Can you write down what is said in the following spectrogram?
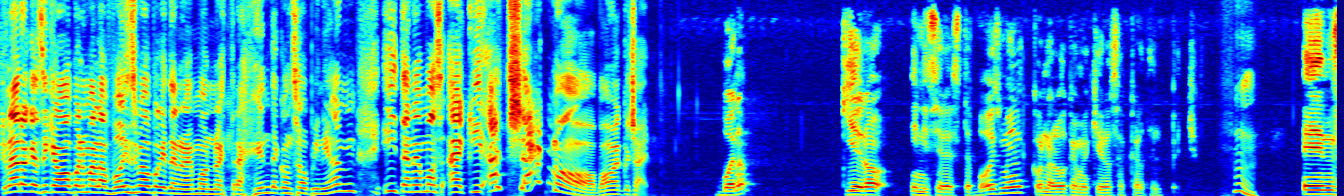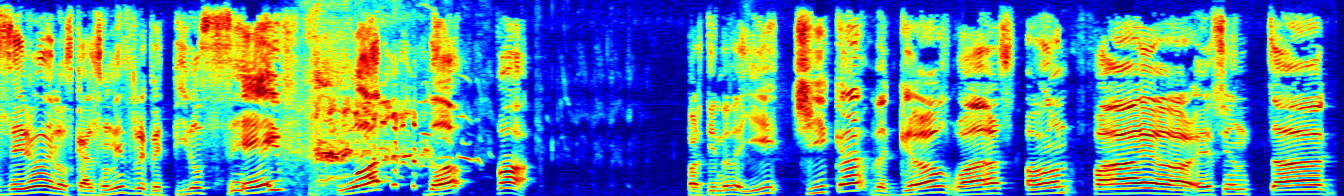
Claro que sí que vamos por malas voicemail porque tenemos nuestra gente con su opinión. Y tenemos aquí a Chacmo. Vamos a escuchar. Bueno, quiero iniciar este voicemail con algo que me quiero sacar del pecho. ¿En serio de los calzones repetidos safe? What the fuck? Partiendo de allí, chica, the girl was on fire. Es un tag,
